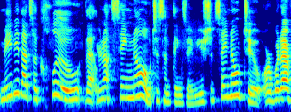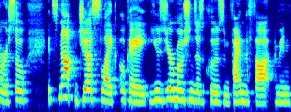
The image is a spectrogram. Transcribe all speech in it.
maybe that's a clue that you're not saying no to some things maybe you should say no to or whatever. So it's not just like, okay, use your emotions as clues and find the thought. I mean,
